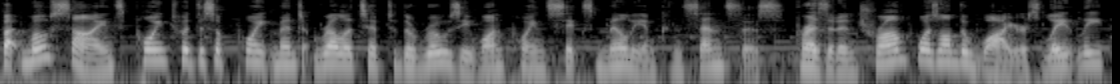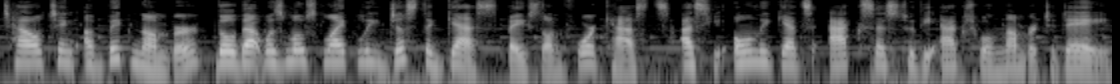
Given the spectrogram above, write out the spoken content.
but most signs point to a disappointment relative to the rosy 1.6 million consensus. President Trump was on the wires lately, touting a big number, though that was most likely just a guess based on forecasts, as he only gets access to the actual number today.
